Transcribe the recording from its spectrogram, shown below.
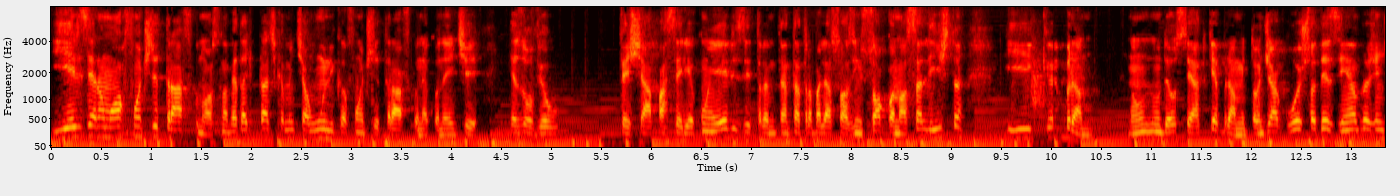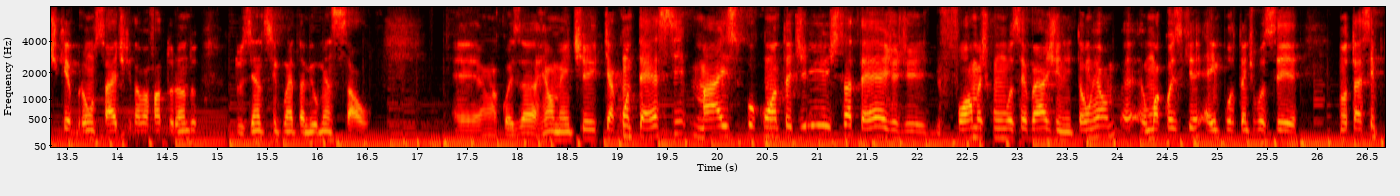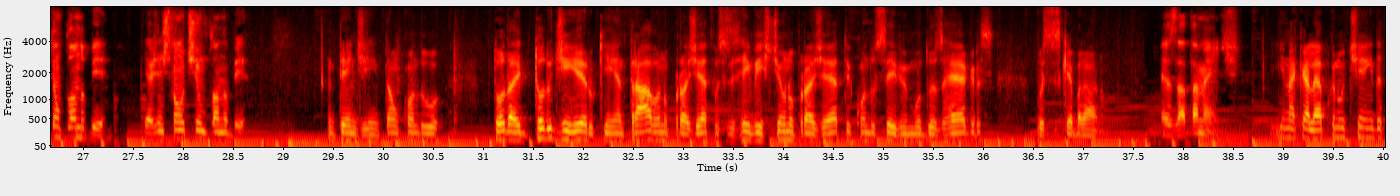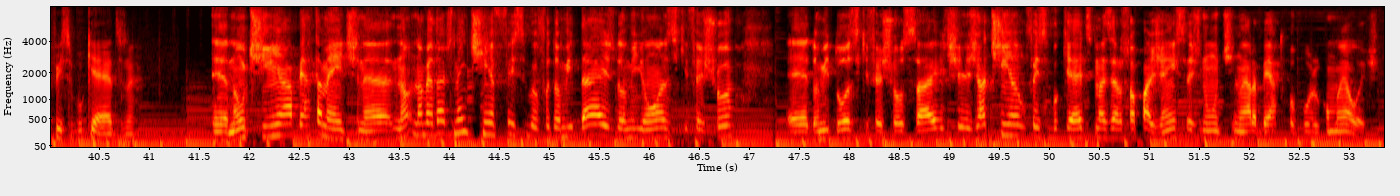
E eles eram a maior fonte de tráfego nosso. Na verdade, praticamente a única fonte de tráfego, né? Quando a gente resolveu fechar a parceria com eles e tra tentar trabalhar sozinho só com a nossa lista e quebramos não, não deu certo, quebramos. Então, de agosto a dezembro, a gente quebrou um site que estava faturando 250 mil mensal. É uma coisa realmente que acontece, mas por conta de estratégia, de, de formas como você vai agindo. Então, é uma coisa que é importante você notar é sempre ter um plano B. E a gente não tinha um plano B. Entendi. Então, quando toda, todo o dinheiro que entrava no projeto, vocês reinvestiam no projeto e quando o Save mudou as regras, vocês quebraram. Exatamente. E naquela época não tinha ainda Facebook Ads, né? É, não tinha abertamente, né? Não, na verdade, nem tinha Facebook. Foi 2010, 2011 que fechou. É, 2012 que fechou o site. Já tinha o Facebook Ads, mas era só para agências, não, tinha, não era aberto para o público como é hoje.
